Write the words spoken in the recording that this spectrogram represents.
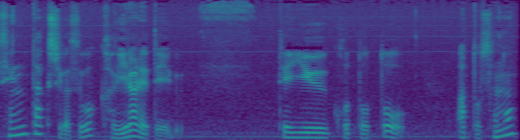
選択肢がすごく限られているっていうこととあとその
